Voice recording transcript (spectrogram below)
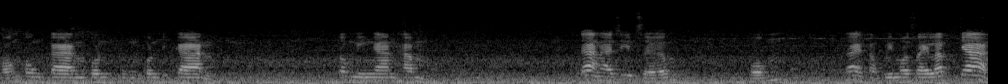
ของโครงการคนกลุ่มคนพิการ ต้องมีงานทำด้านอาชีพเสริม ผมได้ขับวินมอเตอร์ไซค์รับจ้าง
